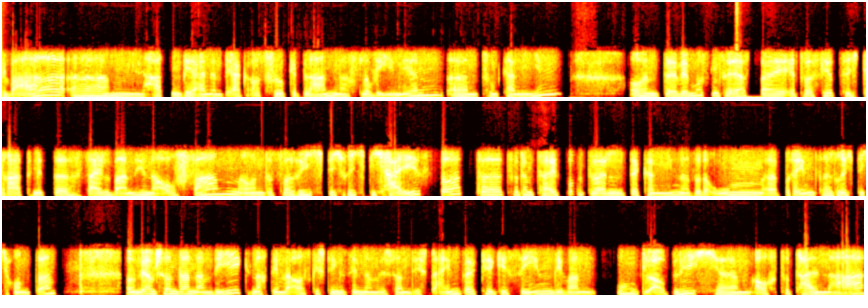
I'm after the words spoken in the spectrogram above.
zwar ähm, hatten wir einen Bergausflug geplant nach Slowenien ähm, zum Kanin. Und äh, wir mussten zuerst bei etwa 40 Grad mit der Seilbahn hinauffahren und es war richtig, richtig heiß dort äh, zu dem Zeitpunkt, weil der Kamin, also da oben, äh, brennt halt richtig runter. Und wir haben schon dann am Weg, nachdem wir ausgestiegen sind, haben wir schon die Steinböcke gesehen, die waren unglaublich, ähm, auch total nah.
